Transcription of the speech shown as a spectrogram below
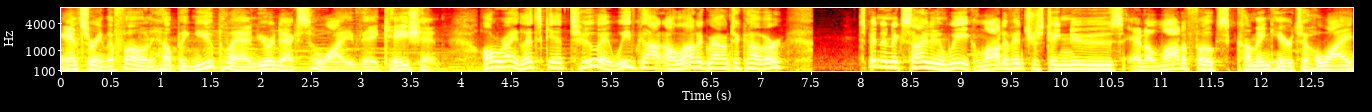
answering the phone, helping you plan your next Hawaii vacation. All right, let's get to it. We've got a lot of ground to cover. It's been an exciting week, a lot of interesting news, and a lot of folks coming here to Hawaii.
